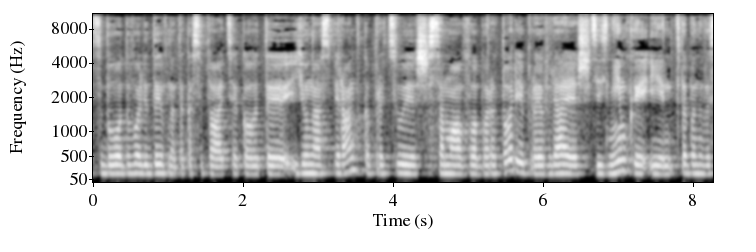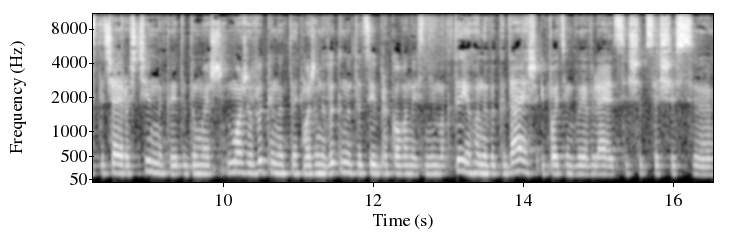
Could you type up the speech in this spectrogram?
це було доволі дивна така ситуація, коли ти юна аспірантка працюєш сама в лабораторії проявляєш ці знімки, і в тебе не вистачає розчинника, і ти думаєш, може викинути, може не викинути цей бракований знімок. Ти його не викидаєш, і потім виявляється, що це щось. е,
